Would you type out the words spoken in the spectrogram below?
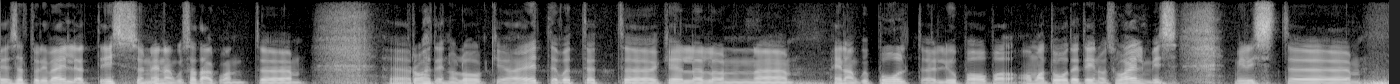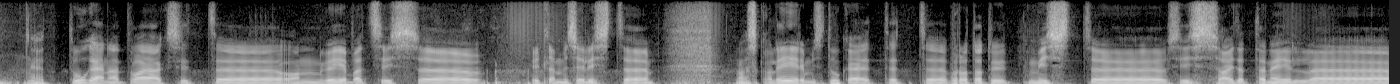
ja sealt tuli välja, et Eestis on enam kui sadakond äh, rohetehnoloogia ettevõtet, kellel on enam kui pooltel juba oma, oma toode-teenus valmis. millist tuge nad vajaksid, on kõigepealt siis ütleme sellist noh skaleerimise tuge, et, et prototüüpimist tootmist, äh, siis aidata neil äh,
